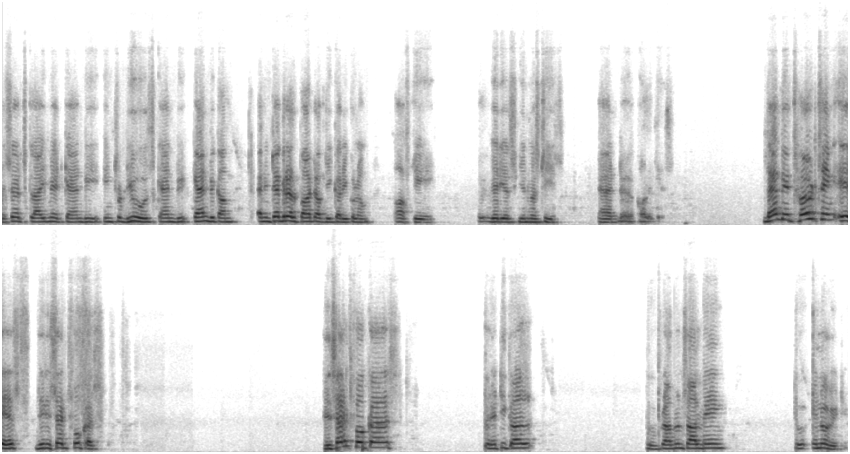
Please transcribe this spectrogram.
research climate can be introduced, can be can become an integral part of the curriculum of the various universities and uh, colleges. Then the third thing is the research focus. Research focus, theoretical, to problem solving, to innovative.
